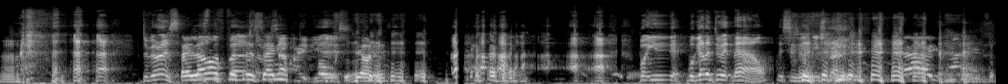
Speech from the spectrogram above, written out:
Uh, to be honest, they laugh at us anyway. To be honest. but you, we're going to do it now. This is a new strategy. yeah, exactly.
